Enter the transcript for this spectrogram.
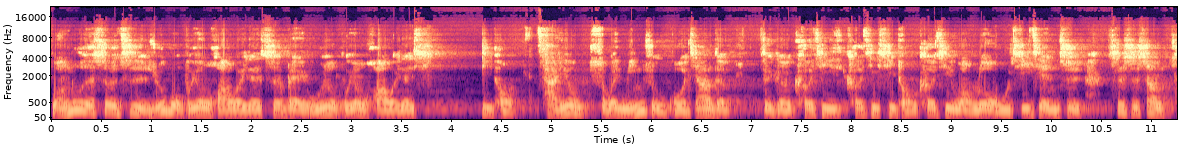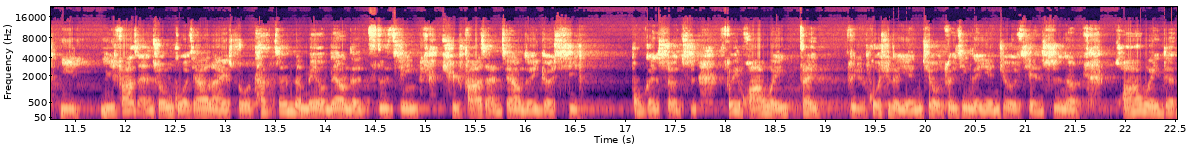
网络的设置如果不用华为的设备，如果不用华为的系统，采用所谓民主国家的这个科技科技系统、科技网络、五 G 建制，事实上以以发展中国家来说，它真的没有那样的资金去发展这样的一个系统。跟设置，所以华为在过去的研究、最近的研究显示呢，华为的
